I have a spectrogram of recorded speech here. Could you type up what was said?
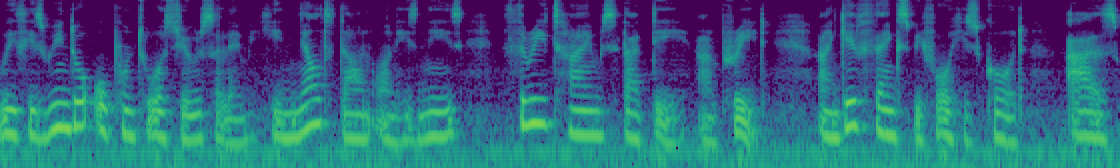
with his window open towards Jerusalem, he knelt down on his knees three times that day and prayed and gave thanks before his God, as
